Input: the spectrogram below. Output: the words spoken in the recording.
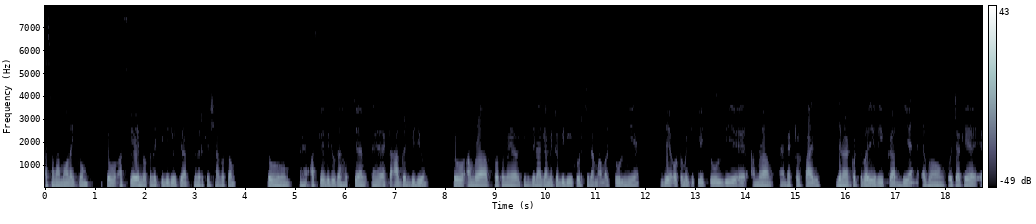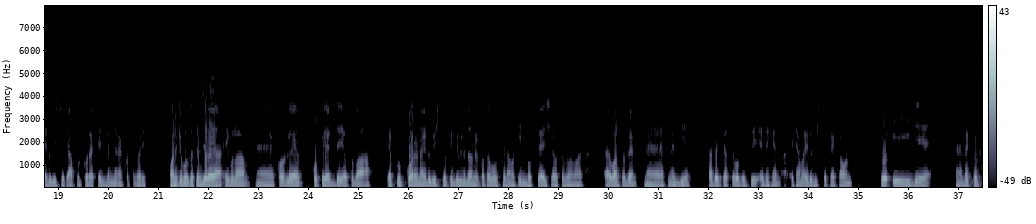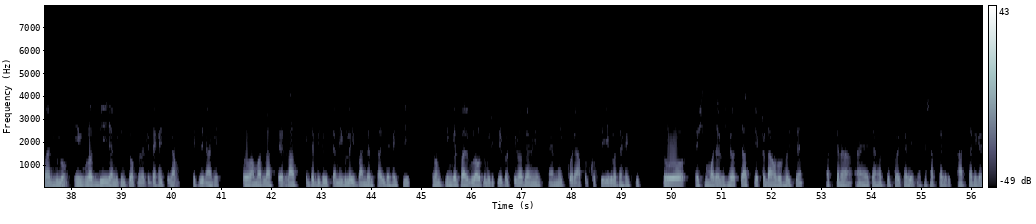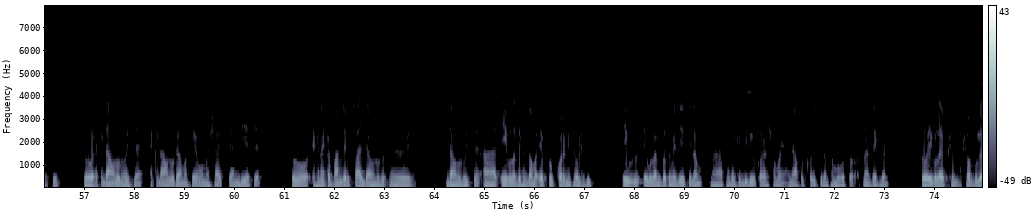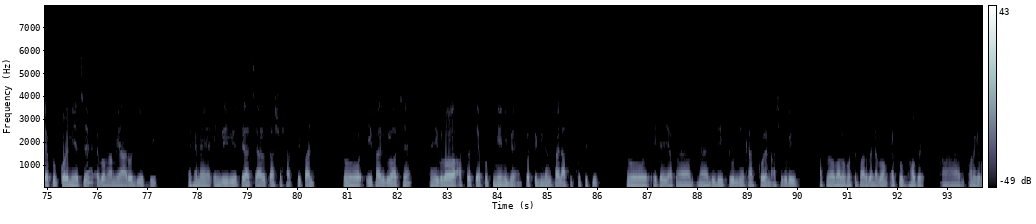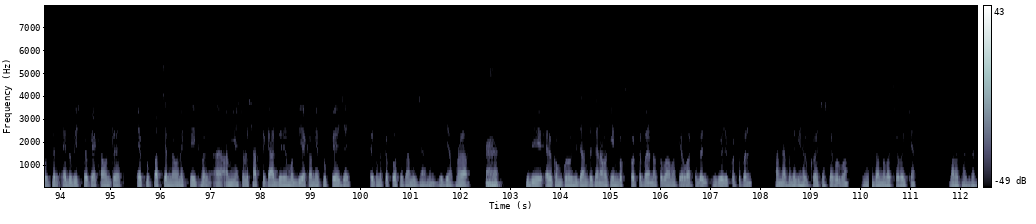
আসসালামু আলাইকুম। তো আজকে নতুন একটি ভিডিওতে আপনাদেরকে স্বাগতম। তো হ্যাঁ, আজকের ভিডিওটা হচ্ছে একটা আপডেট ভিডিও। তো আমরা প্রথমে কিছুদিন আগে আমি একটা ভিডিও করছিলাম আমার টুল নিয়ে যে অটোমেটিক্যালি টুল দিয়ে আমরা ভেক্টর ফাইল জেনারেট করতে পারি রিক্রাফট দিয়ে এবং ওইটাকে Adobe Stock আপলোড করে একটা ইনকাম জেনারেট করতে পারি। অনেকে বলতেছেন যে ভাইয়া এগুলা করলে কপিরাইট দেয় অথবা অ্যাপ্রুভ করে না Adobe Stock বিভিন্ন ধরনের কথা বলছেন আমাকে ইনবক্সে আইসা অথবা আমার আ WhatsApp এ অ্যা এসএমএস দিয়ে। তাদেরকে আজকে বলতেছি এই দেখেন এটা আমার Adobe Stock অ্যাকাউন্ট। তো এই দিয়ে ভেক্টর ফাইলগুলো এইগুলা দিয়েই আমি কিন্তু আপনাদেরকে দেখাইছিলাম কিছুদিন আগে। তো আমার লাস্টের লাস্ট ৩ টা ভিডিওতে আমি এগুলোই বান্ডেল ফাইল দেখাইছি এবং সিঙ্গেল ফাইলগুলো অটোমেটিক্যালি কীভাবে আমি মেক করে আপলোড করছি এগুলো দেখাইছি। তো এস মজার বিষয় হচ্ছে আজকে একটা ডাউনলোড হয়েছে আজকে না এটা হচ্ছে ছয় তারিখ, আজকে ৭ তারিখ আট তারিখ আরকি। তো একটা ডাউনলোড হয়েছে একটা ডাউনলোডে আমাকে ৫৯ সেন্ড দিয়েছে। তো এখানে একটা বান্ডেল ফাইল ডাউনলোড ডাউনলোড হয়েছে আর এইগুলো দেখেন তো আমার অ্যাপ্রুভ করে নিছে অলরেডি। এগুলো আমি প্রথমে দিয়েছিলাম আপনাদেরকে ভিডিও করার সময় আমি আপলোড করেছিলাম সম্ভবত। আপনারা দেখবেন। তো এগুলো সব সবগুলো অ্যাপ্রুভ করে নিয়েছে এবং আমি আরও দিয়েছি। এখানে ইন রিভিউতে আছে আরও ৪৬০ টি ফাইল। তো এই ফাইলগুলো আছে। এগুলো আস্তে, আস্তে অ্যাপ্রুভ নিয়ে নিবে। প্রত্যেক দিন আমি ফাইল আপলোড করতেছি। তো এটাই আপনারা যদি টুল নিয়ে কাজ করেন, আশা করি আপনারা ভালো করতে পারবেন এবং অ্যাপ্রুভ হবে। আর অনেকে বলতেছেন Adobe Stock অ্যাকাউন্টে অ্যাপ্রুভ পাচ্ছেন না, অনেক লেট হয়। আমি আসলে সাত থেকে আট দিনের মধ্যেই অ্যাকাউন্ট অ্যাপ্রুভ পেয়ে যাই। এরকম একটা প্রসেস আমি জানি। যদি আপনারা যদি এরকম কোনো কিছু জানতে চান, আমাকে ইনবক্স করতে পারেন অথবা আমাকে এ যোগাযোগ করতে পারেন। আমি আপনাদেরকে হেল্প করার চেষ্টা করব। ধন্যবাদ সবাইকে। ভালো থাকবেন।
